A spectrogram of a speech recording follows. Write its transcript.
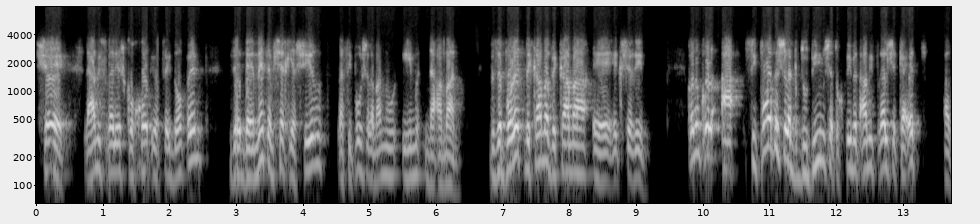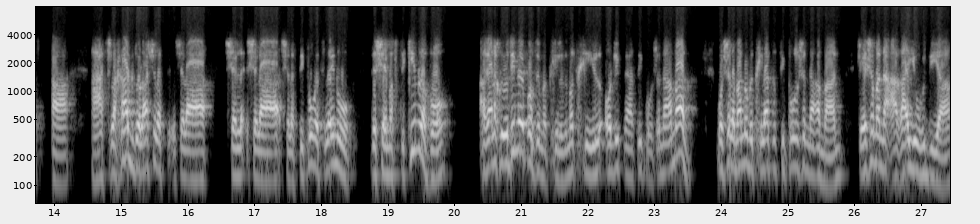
שלעם ישראל יש כוחות יוצאי דופן, זה באמת המשך ישיר לסיפור שלמדנו עם נעמן. וזה בולט בכמה וכמה אה, הקשרים. קודם כל, הסיפור הזה של הגדודים שתוקפים את עם ישראל, שכעת ההצלחה הגדולה של, של, של, של, של הסיפור אצלנו זה שהם מפסיקים לבוא, הרי אנחנו יודעים מאיפה זה מתחיל, זה מתחיל עוד לפני הסיפור של נעמן. כמו שלמדנו בתחילת הסיפור של נעמן, שיש שם נערה יהודייה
